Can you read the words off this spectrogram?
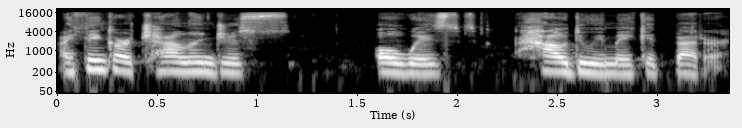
I think our challenge is always how do we make it better?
